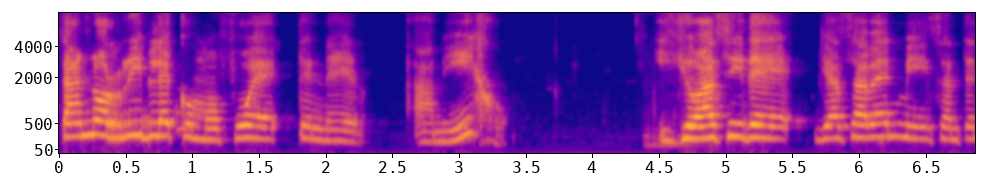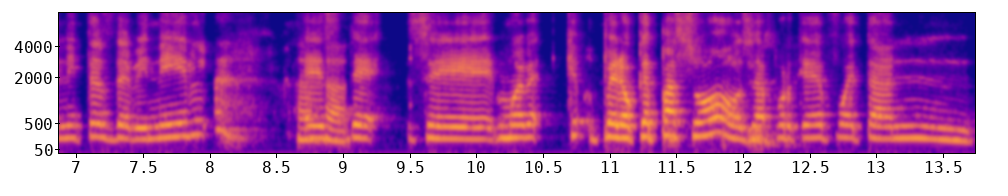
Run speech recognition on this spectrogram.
tan horrible como fue tener a mi hijo. Y yo así de, ya saben, mis antenitas de vinil, este, se mueve, pero ¿qué pasó? O sea, ¿por qué fue tan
